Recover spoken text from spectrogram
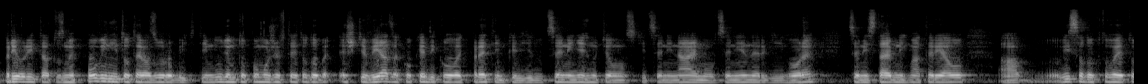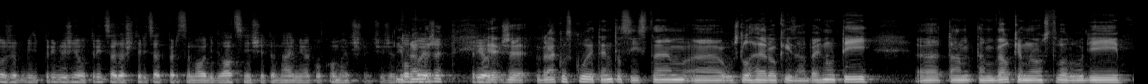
priorita, to sme povinni to teraz urobiť. Tým ľuďom to pomôže v tejto dobe ešte viac ako kedykoľvek predtým, keď idú ceny nehnuteľnosti, ceny nájmov, ceny energií hore, ceny stavebných materiálov a výsledok toho je to, že by približne o 30 až 40 mali byť lacnejšie ten najmä ako komerčný. Čiže je toto pravda, je, je, že v Rakúsku je tento systém uh, už dlhé roky zabehnutý. Uh, tam, tam veľké množstvo ľudí,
